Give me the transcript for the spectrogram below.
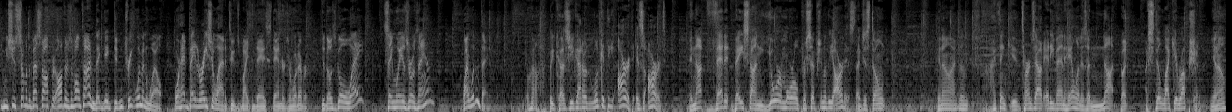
You can choose some of the best author- authors of all time. They, they didn't treat women well or had beta racial attitudes by today's standards or whatever. Do those go away? Same way as Roseanne? Why wouldn't they? Well, because you got to look at the art as art and not vet it based on your moral perception of the artist. I just don't, you know, I don't, I think it turns out Eddie Van Halen is a nut, but I still like Eruption, you know?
